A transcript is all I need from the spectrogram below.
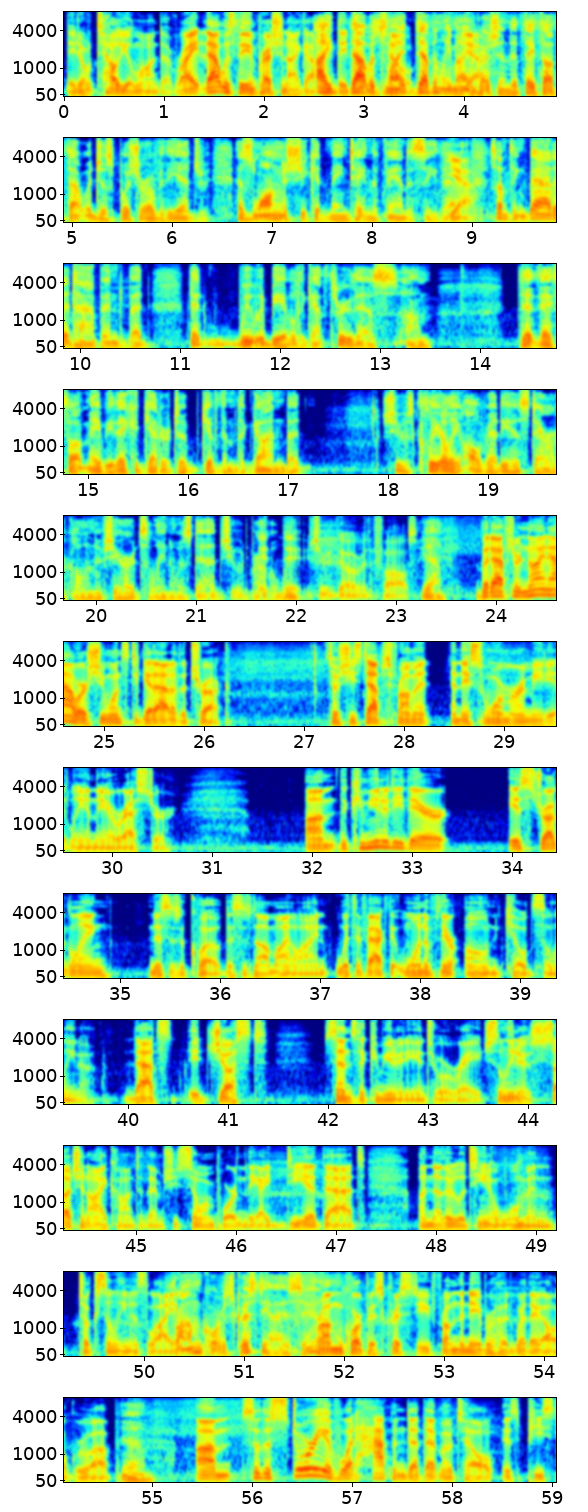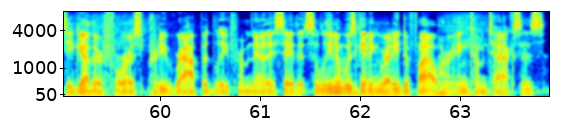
They don't tell Yolanda, right? That was the impression I got. I that was my definitely my Yeah. impression that they thought that would just push her over the edge as long as she could maintain the fantasy that Yeah. something bad had happened, but that we would be able to get through this. Um, that they thought maybe they could get her to give them the gun, but she was clearly already hysterical, and if she heard Selena was dead, she would it- probably she would go over the falls. yeah. But after nine hours, she wants to get out of the truck. So she steps from it, and they swarm her immediately and they arrest her. Um, the community there is struggling. This is a quote. This is not my line. With the fact that one of their own killed Selena. That's it. Just sends the community into a rage. Selena is such an icon to them. She's so important. The idea that another Latina woman took Selena's life From Corpus Christi, I assume. from Corpus Christi, from the neighborhood where they all grew up. yeah. Um, so the story of what happened at that motel is pieced together for us pretty rapidly from there. They say that Selena was getting ready to file her income taxes,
